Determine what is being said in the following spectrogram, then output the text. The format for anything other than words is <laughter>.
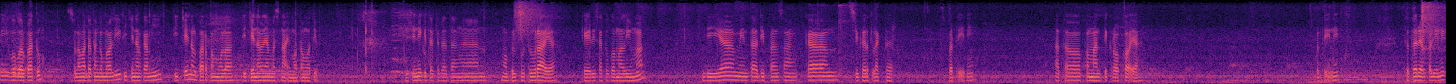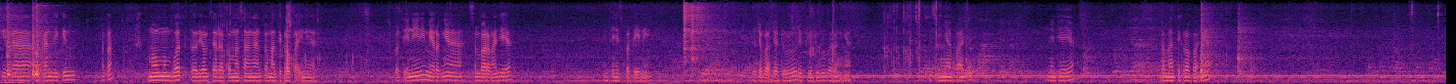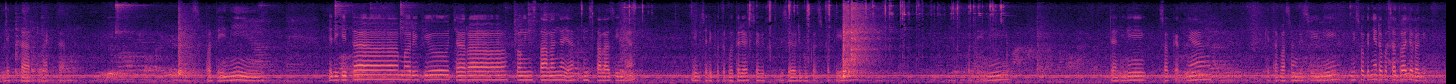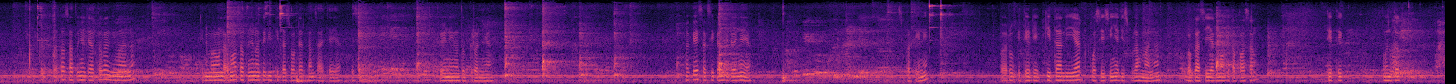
warahmatullahi wabarakatuh. Selamat datang kembali di channel kami Di channel para pemula Di channelnya Mas Naim Otomotif. Di sini kita kedatangan Mobil Futura ya Carry 1,5 Dia minta dipasangkan Cigarette lighter Seperti ini. Atau pemantik rokok ya. Seperti ini tutorial kali ini kita akan bikin apa mau membuat tutorial cara pemasangan pemantik rokok ini ya. Seperti ini ini mereknya sembarang aja ya. Intinya seperti ini. Kita coba lihat dulu review dulu barangnya. Isinya apa aja? Ini dia ya pemantik rokoknya lektar seperti ini. Jadi kita mereview cara penginstalannya ya instalasinya. Ini bisa diputar-putar ya bisa, bisa dibuka seperti ini. Seperti ini. Dan ini soketnya kita pasang di sini. Ini soketnya dapat satu aja lagi atau satunya jatuh kan gimana? Ini mau tidak mau satunya nanti kita solderkan saja ya ke sini. Ini untuk groundnya. Oke saksikan videonya ya. Seperti ini. Baru kita, kita lihat posisinya di sebelah mana. Lokasi yang mau kita pasang. Titik untuk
